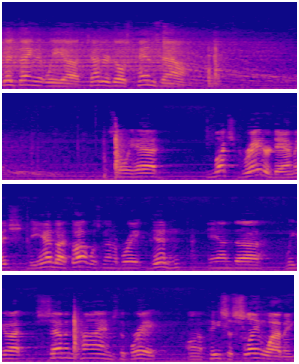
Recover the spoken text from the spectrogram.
good thing that we uh, tethered those pins down. We had much greater damage. The end I thought was going to break didn't, and uh, we got seven times the break on a piece of sling webbing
